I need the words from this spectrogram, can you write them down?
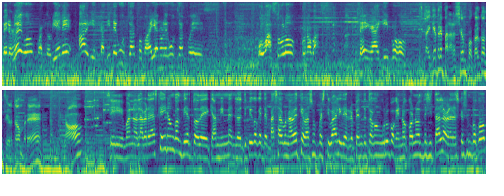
Pero luego, cuando viene alguien que a ti te gusta, como a ella no le gusta, pues o vas solo o no vas. Venga, equipo. Esto hay que prepararse un poco el concierto, hombre. ¿No? Sí, bueno, la verdad es que ir a un concierto de que a mí me- lo típico que te pasa alguna vez que vas a un festival y de repente toca un grupo que no conoces y tal, la verdad es que es un poco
